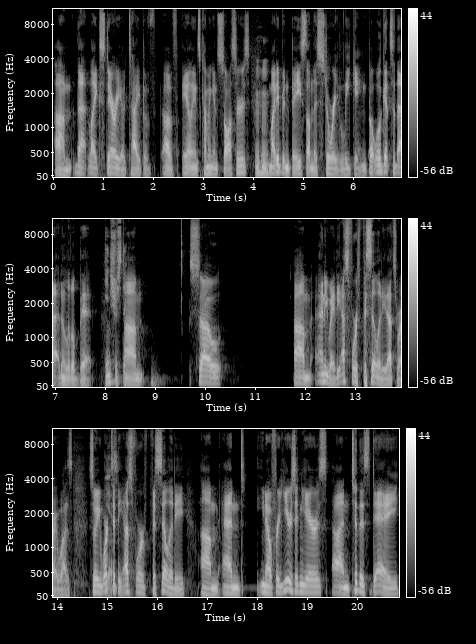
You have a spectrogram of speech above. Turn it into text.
Um, that like stereotype of of aliens coming in saucers might have been based on this story leaking, but we'll get to that in a little bit. interesting Um, so, um, anyway, the S4 facility, that's where I was. So he worked Yes. at the S4 facility. Um, and, you know, for years and years, uh, and to this day,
